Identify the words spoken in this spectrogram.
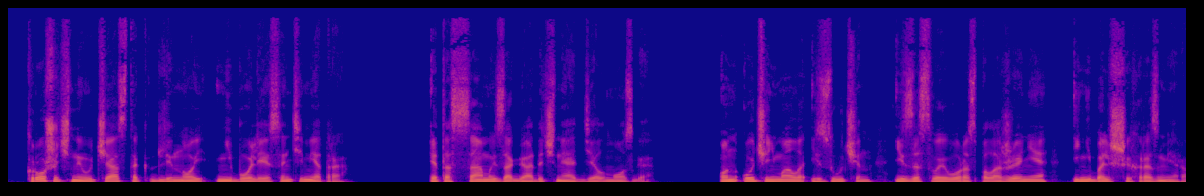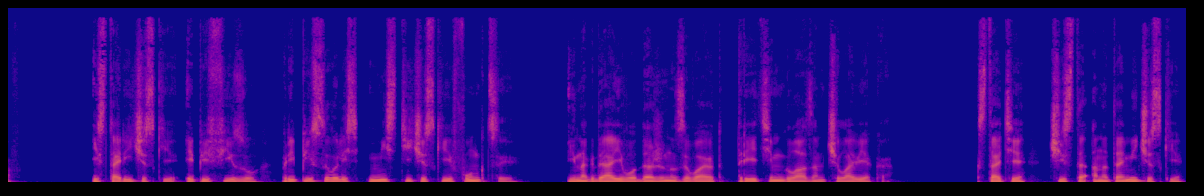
— крошечный участок длиной не более сантиметра. Это самый загадочный отдел мозга. Он очень мало изучен из-за своего расположения и небольших размеров. Исторически эпифизу приписывались мистические функции. Иногда его даже называют третьим глазом человека. Кстати, чисто анатомически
